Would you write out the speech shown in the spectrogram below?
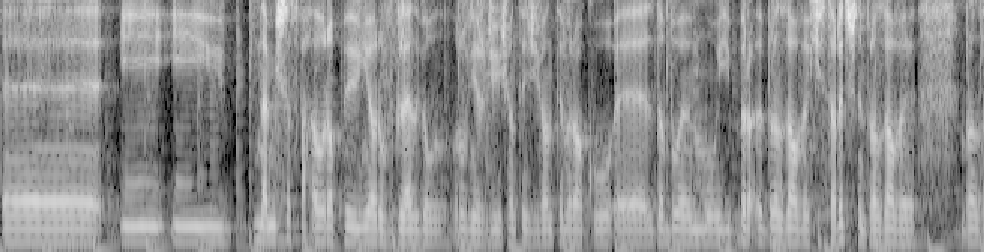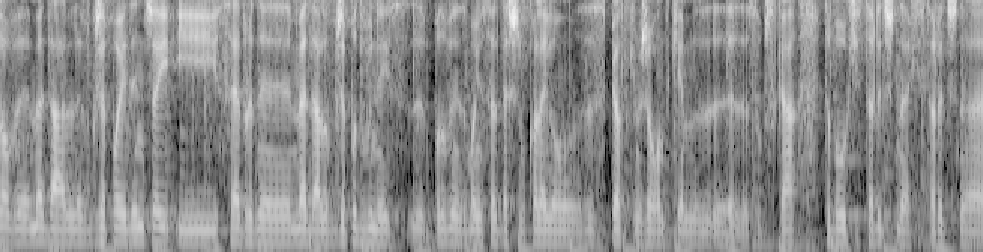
E, i, I na Mistrzostwach Europy Juniorów w Glasgow również w 99 roku e, zdobyłem mój bro- brązowy, historyczny brązowy, brązowy medal w grze pojedynczej i srebrny medal w grze podwójnej z, podwójnej z moim serdecznym kolegą, z, z Piotrkiem Żołądkiem z, ze Słupska. To były historyczne, historyczne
